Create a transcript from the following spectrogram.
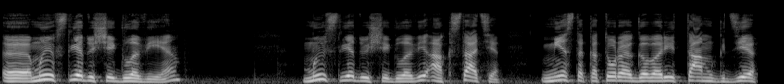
Э, мы в следующей главе, мы в следующей главе, а, кстати, место, которое говорит там, где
